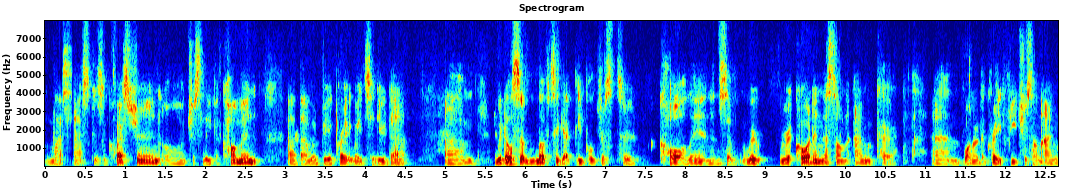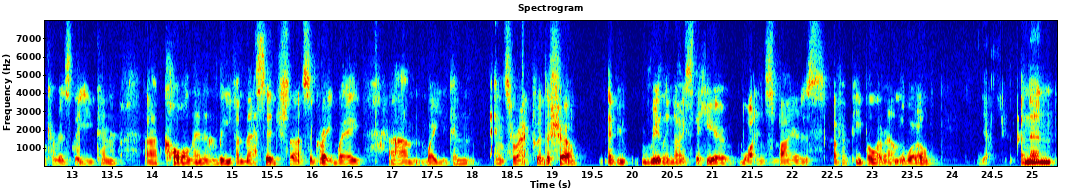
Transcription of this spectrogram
Let's ask us a question or just leave a comment. Uh, that would be a great way to do that. Um, we'd also love to get people just to call in, and so we're recording this on Anchor, and one of the great features on Anchor is that you can uh, call in and leave a message. So that's a great way um, where you can interact with the show. It'd be really nice to hear what inspires other people around the world. Yeah. And then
